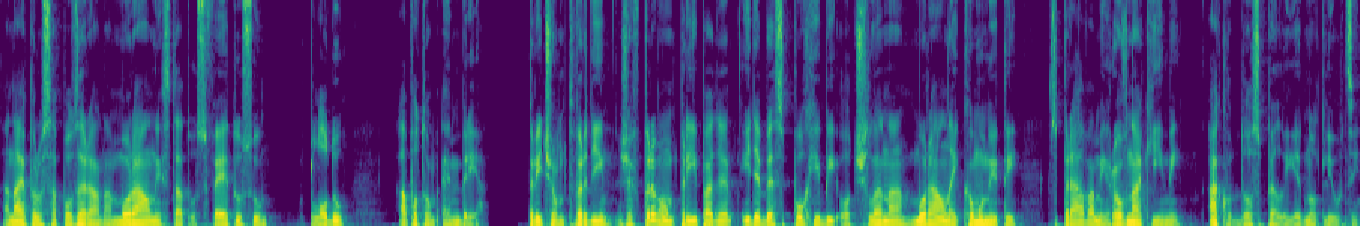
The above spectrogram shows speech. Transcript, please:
a najprv sa pozerá na morálny status fétusu, plodu a potom embria. Pričom tvrdí, že v prvom prípade ide bez pochyby o člena morálnej komunity s právami rovnakými ako dospelí jednotlivci.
